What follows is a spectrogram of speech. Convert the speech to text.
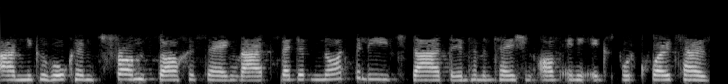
um, Nico Hawkins from SARG is saying that they did not believe that the implementation of any export quotas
